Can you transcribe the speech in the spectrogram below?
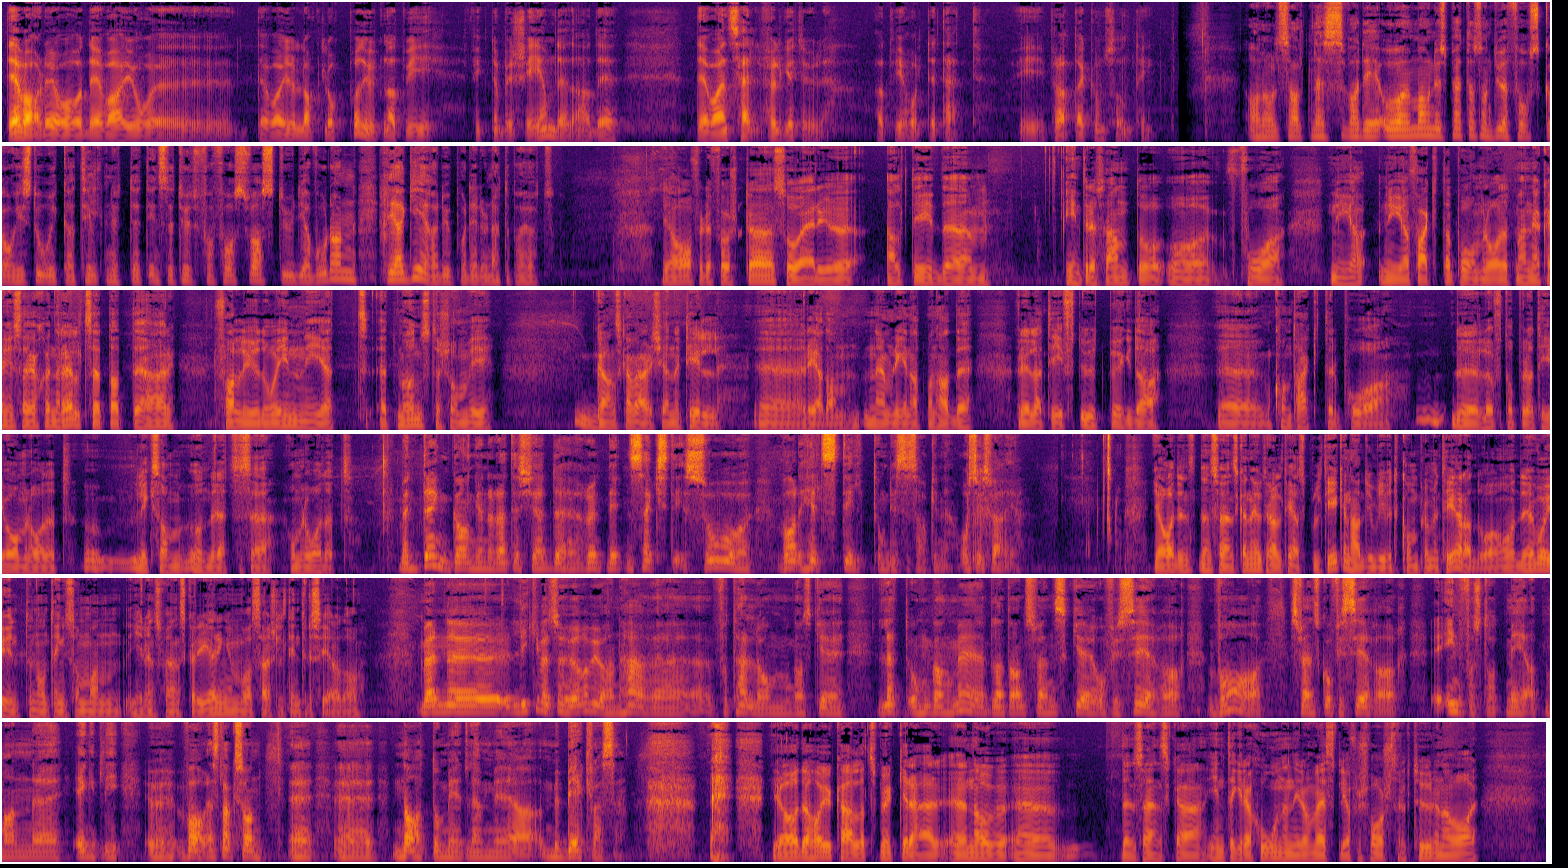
Det var det, og det var jo, eh, det var jo lagt lokk på det uten at vi fikk noe beskjed om det. da. Det, det var en selvfølge, tror jeg, at vi holdt det tett. Vi prata ikke om sånne ting. Arnold Saltnes var det. Og Magnus Petterson, du er forsker og historiker tilknyttet Institutt for forsvarsstudier. Hvordan reagerer du på det du nettopp har hørt? Ja, for det første så er det jo alltid um, interessant å, å få nye, nye, fakta på området. Men jeg kan jo si generelt sett at det her faller jo da inn i et, et mønster som vi ganske vel kjenner til eh, redan. Nemlig at man hadde relativt utbygda eh, kontakter på det luftoperative området, liksom underrettelseområdet. Men den gangen når dette skjedde, rundt 1960, så var det helt stilt om disse sakene, også i Sverige? Ja, den, den, svenska neutralitetspolitiken hadde jo blivit komprometterad då och det var jo ikke noe som man i den svenska regjeringen var särskilt intresserad av. Men eh, likevel så hører vi jo han her eh, fortelle om ganske lett omgang med bl.a. svenske offiserer. Var svenske offiserer innforstått med at man eh, egentlig eh, var en slags sånn eh, eh, Nato-medlem med, med B-klasse? Ja, det har jo kallats mye det her. En av eh, den svenske integrasjonen i de vestlige forsvarsstrukturene var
